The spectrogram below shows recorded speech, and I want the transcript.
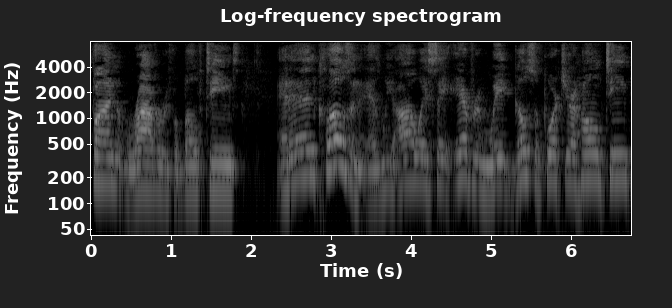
fun rivalry for both teams. And in closing, as we always say every week, go support your home team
